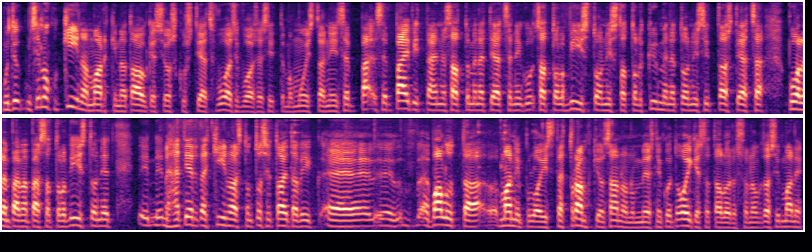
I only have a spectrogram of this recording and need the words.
Mutta silloin kun Kiinan markkinat aukesi joskus, tiedätkö, vuosi vuosi sitten mä muistan, niin se, pä- se päivittäinen saattoi mennä, tiedätkö, niin saattoi olla 5 tonnia, saattoi olla 10 tonnia, sitten taas, tiedätkö, puolen päivän päästä saattoi olla 5 tonnia. Mehän tiedetään, että kiinalaiset on tosi taitavia ää, valuutta manipuloijia, sitä Trumpkin on sanonut myös, niin kuin, että oikeassa taloudessa on tosi mani.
